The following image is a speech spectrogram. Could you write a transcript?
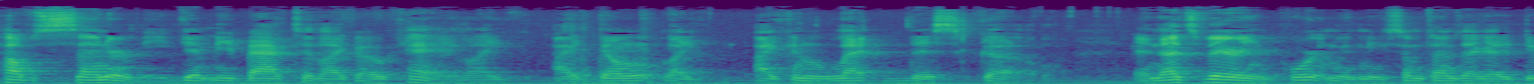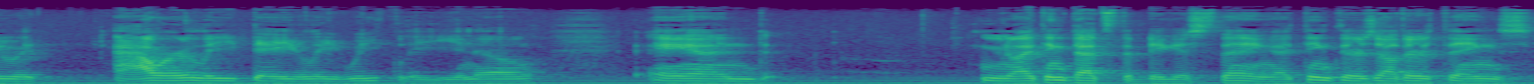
helps center me, get me back to like okay, like I don't like I can let this go. And that's very important with me. Sometimes I got to do it hourly, daily, weekly, you know. And you know, I think that's the biggest thing. I think there's other things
